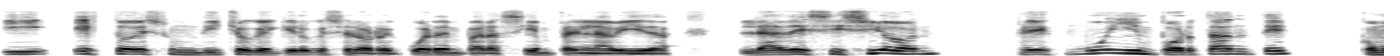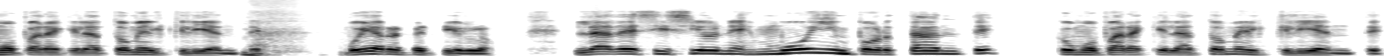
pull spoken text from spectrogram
y esto es un dicho que quiero que se lo recuerden para siempre en la vida. La decisión es muy importante como para que la tome el cliente. Voy a repetirlo. La decisión es muy importante como para que la tome el cliente.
